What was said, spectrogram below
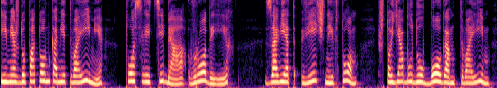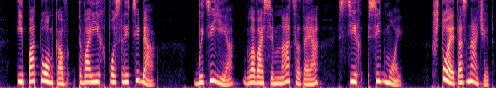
и между потомками твоими после тебя в роды их, завет вечный в том, что я буду Богом твоим и потомков твоих после тебя». Бытие, глава 17, стих 7. Что это значит?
